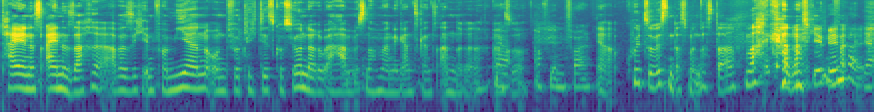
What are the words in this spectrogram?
teilen ist eine Sache, aber sich informieren und wirklich Diskussionen darüber haben, ist nochmal eine ganz, ganz andere. Also, ja, auf jeden Fall. Ja, cool zu wissen, dass man das da machen kann, auf jeden, auf jeden Fall. Fall ja.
